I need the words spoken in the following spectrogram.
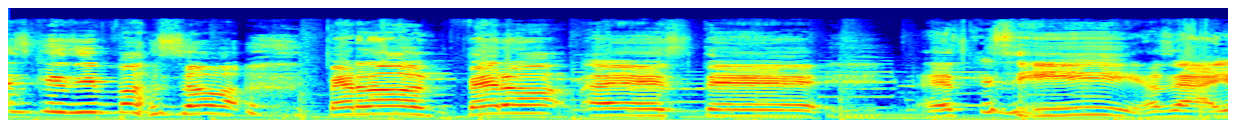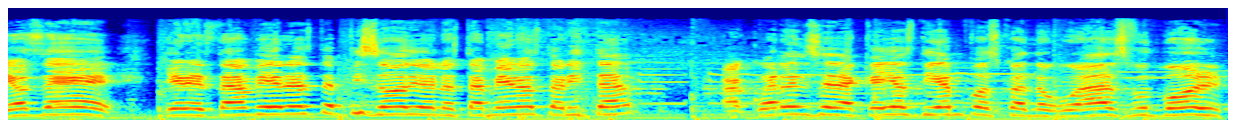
es que sí pasaba. Perdón, pero este. Es que sí. O sea, yo sé. Quienes están viendo este episodio y lo están viendo hasta ahorita. Acuérdense de aquellos tiempos cuando jugabas fútbol.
